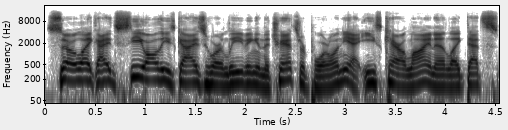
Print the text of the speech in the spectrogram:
So like I'd see all these guys who are leaving in the transfer portal, and yeah, East Carolina, like that's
